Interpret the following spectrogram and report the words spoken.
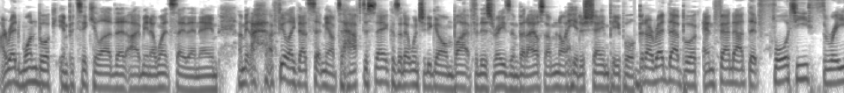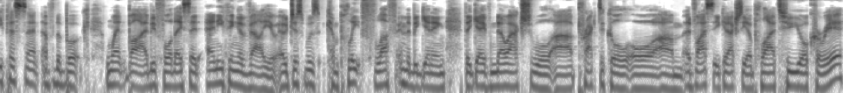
I read one book in particular that, I mean, I won't say their name. I mean, I feel like that set me up to have to say it because I don't want you to go and buy it for this reason, but I also, I'm not here to shame people. But I read that book and found out that 43% of the book went by before they said anything of value. It just was complete fluff in the beginning that gave no actual uh, practical or um, advice that you could actually apply apply to your career.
